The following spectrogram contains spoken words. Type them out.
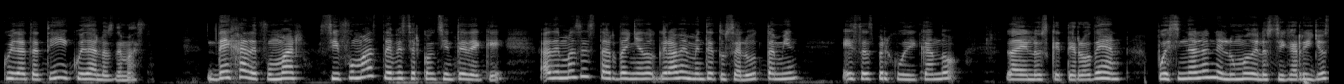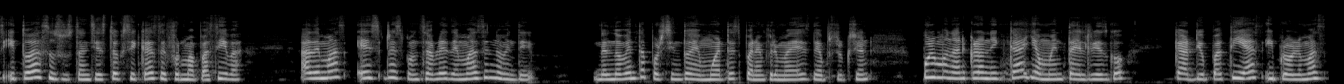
Cuídate a ti y cuida a los demás. Deja de fumar. Si fumas, debes ser consciente de que, además de estar dañando gravemente tu salud, también estás perjudicando la de los que te rodean, pues inhalan el humo de los cigarrillos y todas sus sustancias tóxicas de forma pasiva. Además, es responsable de más del, 90, del 90% de muertes por enfermedades de obstrucción pulmonar crónica y aumenta el riesgo cardiopatías y problemas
